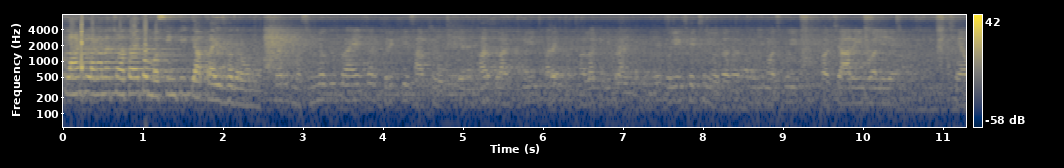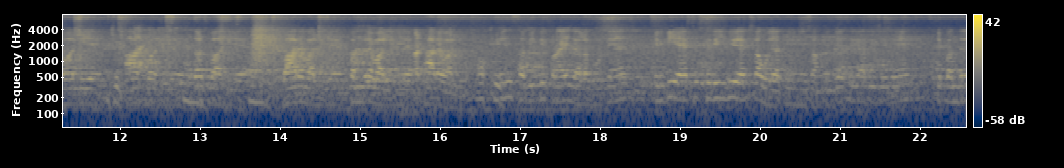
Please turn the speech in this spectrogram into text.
प्लांट लगाना चाहता है तो मशीन की क्या प्राइस वगैरह होंगे? सर मशीनों की प्राइस सर ब्रिक के हिसाब से होती है। हर प्लांट की हर एक अलग की प्राइस होती है। कोई एक फिक्स नहीं होता सर कोई चार ईंट वाली है। छः वाली है आठ वाली है दस वाली है बारह वाली है पंद्रह वाली है अठारह वाली है। इन सभी के प्राइस अलग होते हैं। इनकी एसेसरीज भी एक्स्ट्रा हो जाती है उनके सामने। जैसे कि आप ये देख रहे हैं कि पंद्रह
